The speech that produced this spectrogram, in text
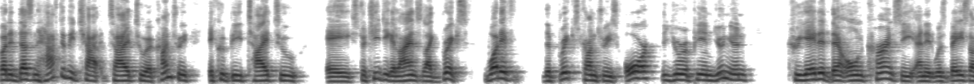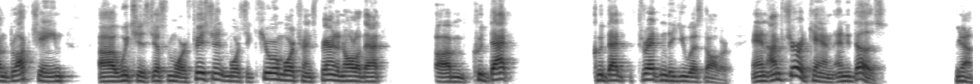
but it doesn't have to be tied to a country. It could be tied to a strategic alliance like BRICS, what if the BRICS countries or the European Union created their own currency, and it was based on blockchain, uh, which is just more efficient, more secure, more transparent, and all of that. Um, could that could that threaten the U.S. dollar? And I'm sure it can, and it does. Yeah,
